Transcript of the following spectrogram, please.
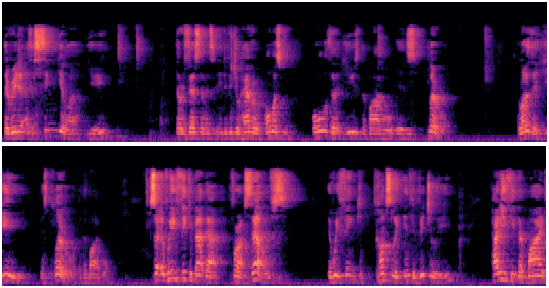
they read it as a singular you, that refers to them as an individual. However, almost all of the yous in the Bible is plural. A lot of the you is plural in the Bible. So if we think about that for ourselves, if we think constantly individually, how do you think that might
